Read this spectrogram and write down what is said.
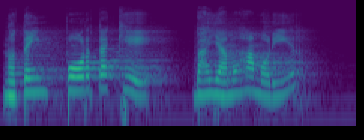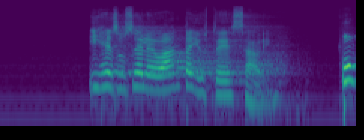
¿No te importa que vayamos a morir? Y Jesús se levanta y ustedes saben. ¡Pum!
